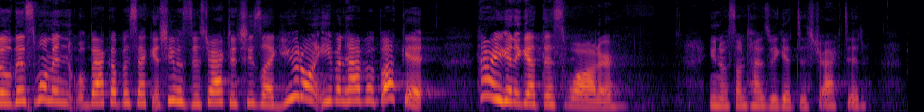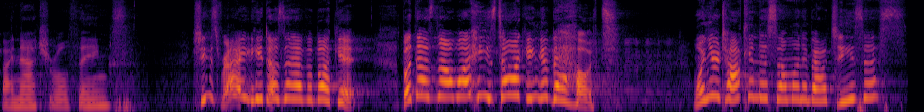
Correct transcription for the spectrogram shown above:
So this woman, back up a second, she was distracted. She's like, You don't even have a bucket. How are you going to get this water? You know, sometimes we get distracted by natural things. She's right, he doesn't have a bucket. But that's not what he's talking about. When you're talking to someone about Jesus,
